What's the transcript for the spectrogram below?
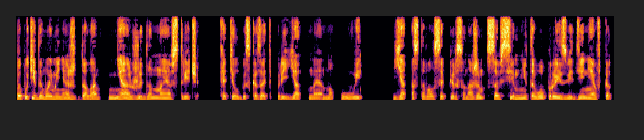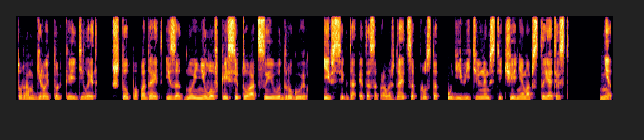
По пути домой меня ждала неожиданная встреча. Хотел бы сказать приятная, но, увы, я оставался персонажем совсем не того произведения, в котором герой только и делает, что попадает из одной неловкой ситуации в другую. И всегда это сопровождается просто удивительным стечением обстоятельств. Нет,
